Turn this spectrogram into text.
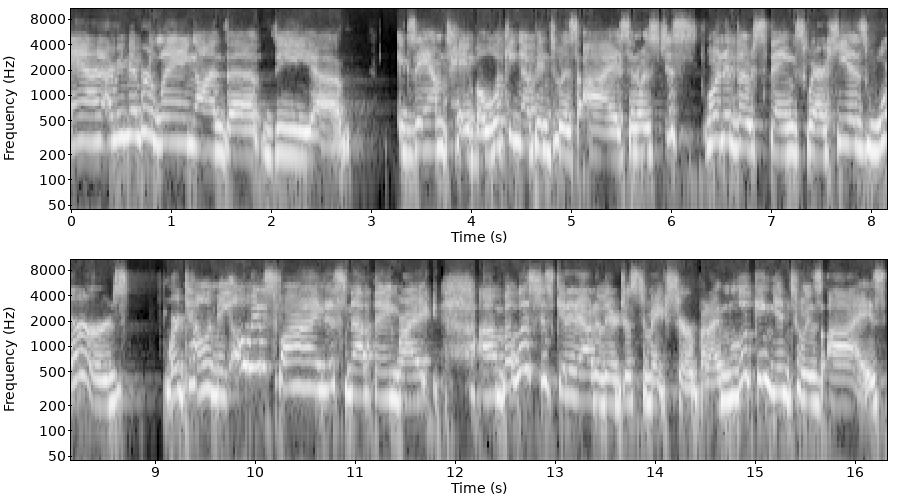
and I remember laying on the the uh, exam table, looking up into his eyes, and it was just one of those things where his words were telling me, "Oh, it's fine, it's nothing, right?" Um, but let's just get it out of there just to make sure. But I'm looking into his eyes,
